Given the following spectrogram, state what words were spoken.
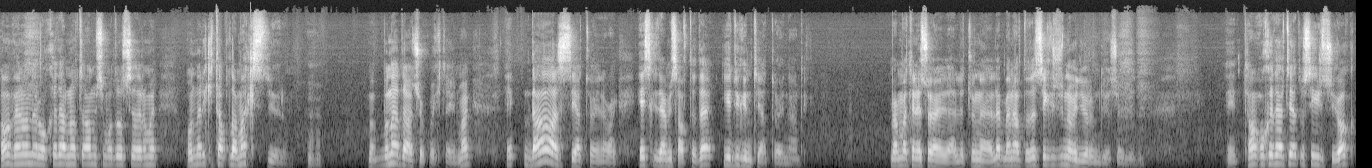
Ama ben onları o kadar not almışım o dosyalarımı onları kitaplamak istiyorum. Buna daha çok vakit ayırmak. E, Daha az tiyatro oynamak. Eskiden biz haftada 7 gün tiyatro oynardık. Ben matine söylelerle, turnelerle ben haftada 8 gün oynuyorum diye söylüyordum. E, tamam o kadar tiyatro seyircisi yok.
